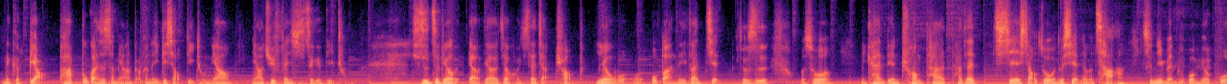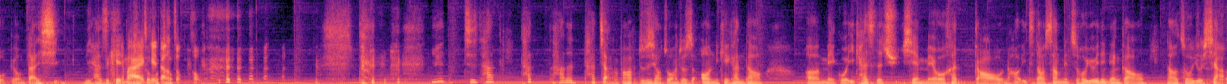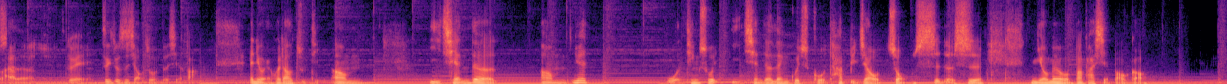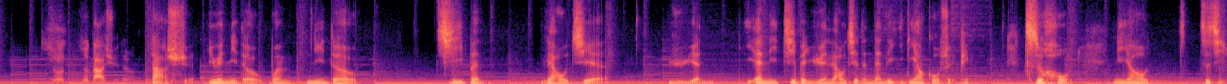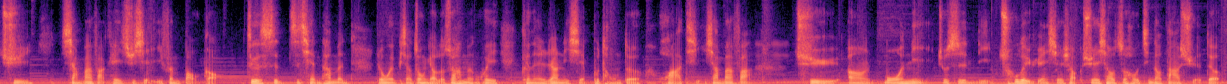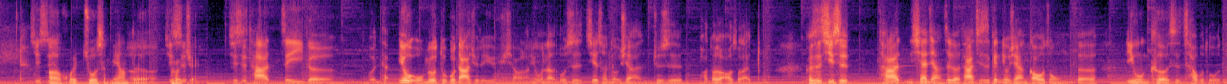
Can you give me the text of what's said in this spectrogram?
那个表，它不管是什么样的表，可能一个小地图，你要你要去分析这个地图。其实这边我要要再回去再讲 Trump，因为我我我把那一段剪，就是我说，你看连 Trump 他他在写小作文都写那么差，所以你们如果没有过，不用担心，你还是可以当总统。可以当总统。对，因为其实他他他的他讲的方法就是小作文，就是哦，你可以看到，呃，美国一开始的曲线没有很高，然后一直到上面之后有一点点高，然后之后又下来了。对，这个就是小作文的写法。Anyway，回到主题，嗯，以前的，嗯，因为我听说以前的 language school 它比较重视的是你有没有办法写报告。你说你说大学的大学，因为你的文，你的基本了解语言，哎，你基本语言了解的能力一定要够水平，之后你要自己去。想办法可以去写一份报告，这个是之前他们认为比较重要的，所以他们会可能让你写不同的话题，想办法去嗯、呃、模拟，就是你出了语言学校学校之后进到大学的，其实呃会做什么样的 project？、呃、其实，他这一个我他因为我没有读过大学的语言学校了，因为我那我是接从纽西兰就是跑到了澳洲来读，可是其实他你现在讲这个，他其实跟纽西兰高中的。英文课是差不多的，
